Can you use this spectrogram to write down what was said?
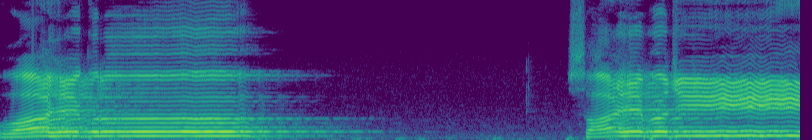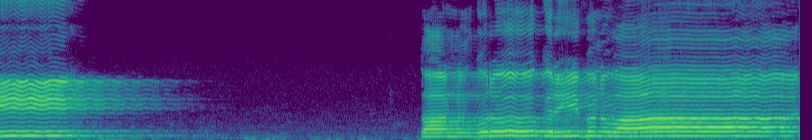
ਵਾਹਿਗੁਰੂ। ਸਾਹਿਬ ਜੀ। ਤਨ ਗੁਰੂ ਗਰੀਬ ਨਵਾਜ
